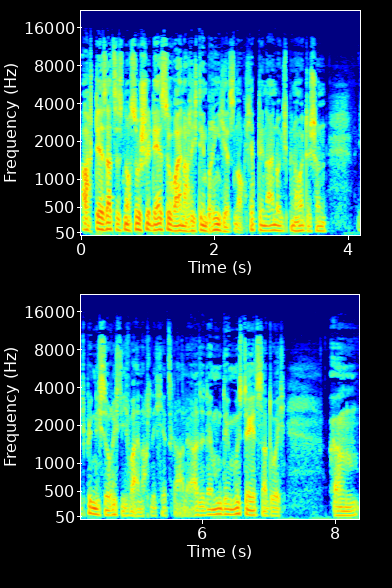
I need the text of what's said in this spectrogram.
Ach, der Satz ist noch so schön, der ist so weihnachtlich, den bringe ich jetzt noch. Ich habe den Eindruck, ich bin heute schon, ich bin nicht so richtig weihnachtlich jetzt gerade. Also den, den müsst ihr jetzt da durch. Ähm,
